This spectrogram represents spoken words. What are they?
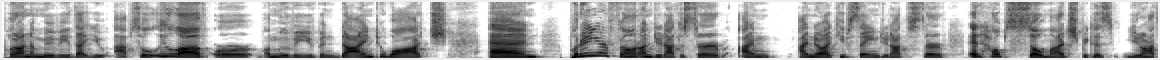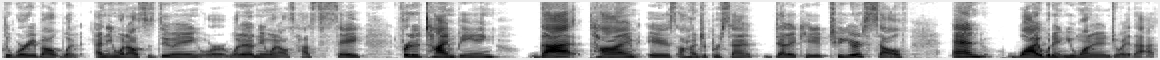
Put on a movie that you absolutely love or a movie you've been dying to watch and putting your phone on do not disturb. I'm I know I keep saying do not disturb. It helps so much because you don't have to worry about what anyone else is doing or what anyone else has to say for the time being. That time is 100% dedicated to yourself and why wouldn't you want to enjoy that?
